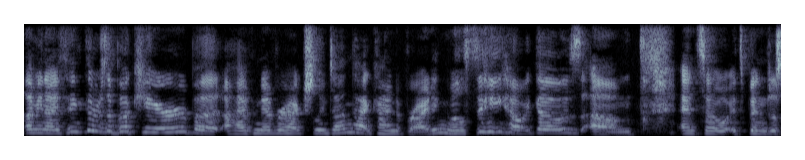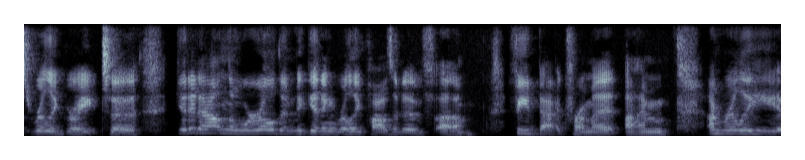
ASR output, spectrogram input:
I mean, I think there's a book here, but I've never actually done that kind of writing. We'll see how it goes. Um, and so it's been just really great to get it out in the world and be getting really positive um, feedback from it. I'm I'm really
